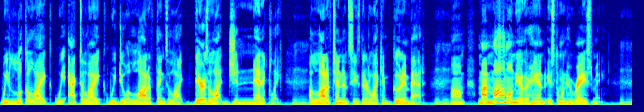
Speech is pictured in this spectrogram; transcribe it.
we look alike, we act alike, we do a lot of things alike. There is a lot genetically, mm-hmm. a lot of tendencies that are like him, good and bad. Mm-hmm. Um, my mom, on the other hand, is the one who raised me. Mm-hmm.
